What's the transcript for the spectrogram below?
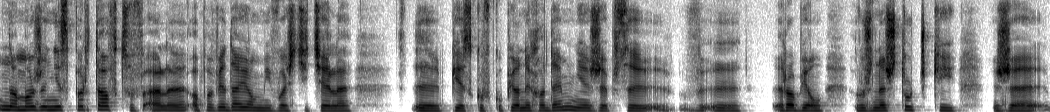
No, może nie sportowców, ale opowiadają mi właściciele, Y, piesków kupionych ode mnie, że psy y, robią różne sztuczki, że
